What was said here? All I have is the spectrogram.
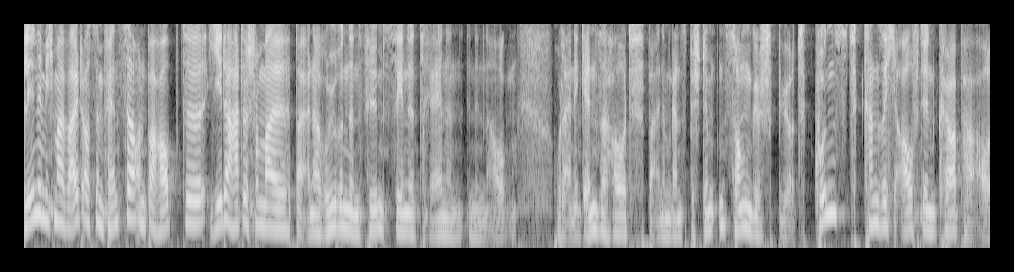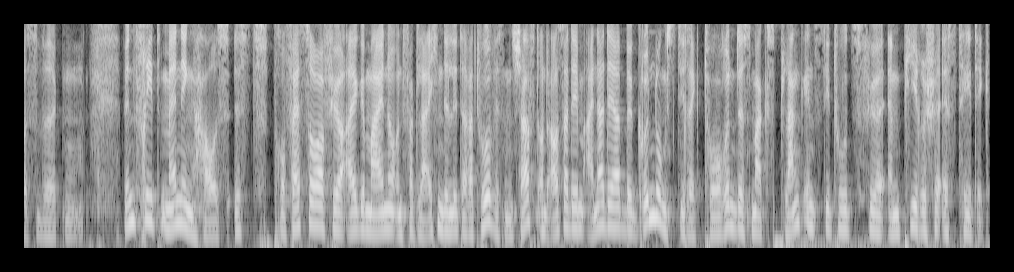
lehne mich mal weit aus dem Fenster und behaupte, jeder hatte schon mal bei einer rührenden Filmszene Tränen in den Augen oder eine Gänsehaut bei einem ganz bestimmten Song gespürt. Kunst kann sich auf den Körper auswirken. Winfried Manninghaus ist Professor für allgemeine und vergleichende Literaturwissenschaft und außerdem einer der Begründungsdirektoren des Max Planck Instituts für empirische Ästhetik.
